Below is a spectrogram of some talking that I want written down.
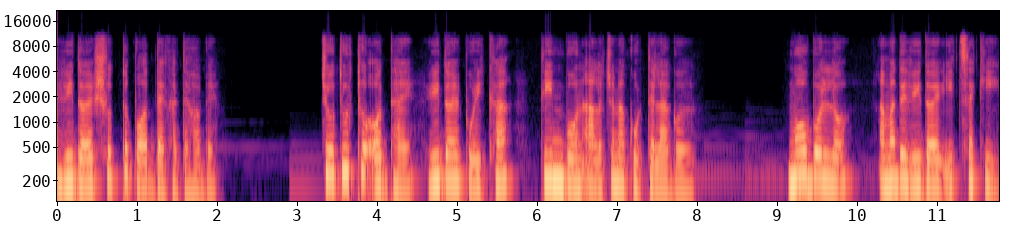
হৃদয়ের সত্য পথ দেখাতে হবে। চতুর্থ অধ্যায়, হৃদয়ের পরীক্ষা, তিন বোন আলোচনা করতে লাগল। মৌ বলল, আমাদের হৃদয়ের ইচ্ছা কি?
